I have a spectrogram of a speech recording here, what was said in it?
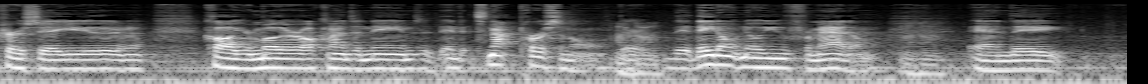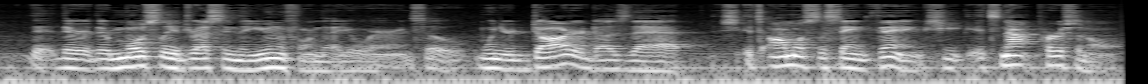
curse at you, they're gonna call your mother all kinds of names, and it's not personal. They're, they they don't know you from Adam, and they they're they're mostly addressing the uniform that you're wearing. So when your daughter does that, it's almost the same thing. She it's not personal,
